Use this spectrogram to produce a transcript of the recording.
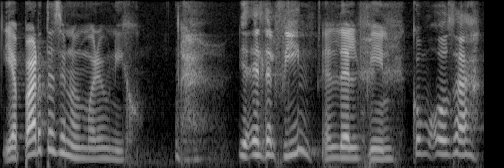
y aparte se nos muere un hijo. El delfín. El delfín. Como, o sea,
